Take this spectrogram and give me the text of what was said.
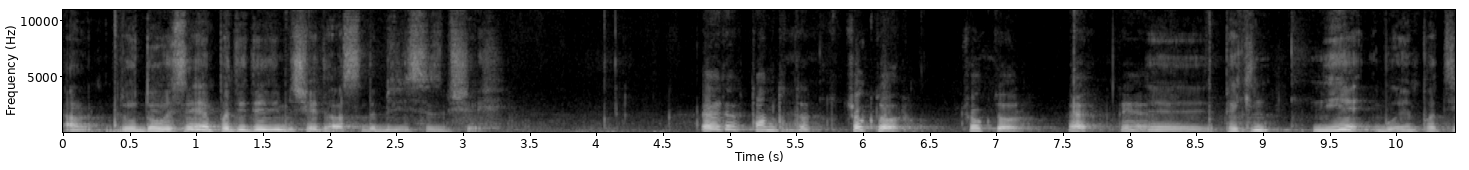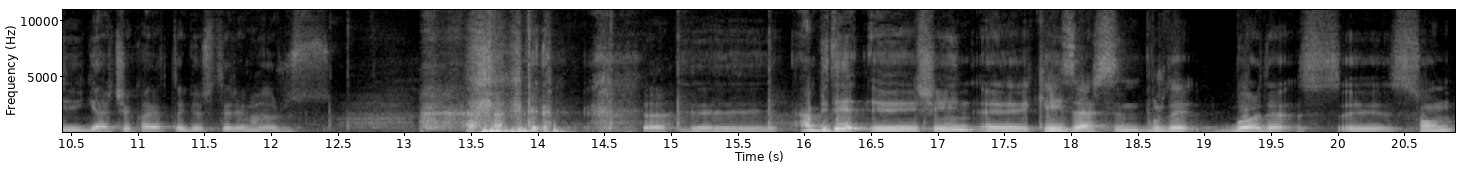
anladım. Do- Dolayısıyla empati dediğimiz şey de aslında bilinçsiz bir şey. Evet, evet tam da, da- çok doğru. Çok doğru. Evet, değil mi? Ee, peki niye bu empatiyi gerçek hayatta gösteremiyoruz? Ee, ha bir de e, şeyin e, Keysers'in burada bu arada e, son e,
